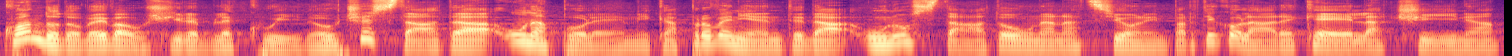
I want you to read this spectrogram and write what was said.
Quando doveva uscire Black Widow c'è stata una polemica proveniente da uno Stato, una nazione in particolare, che è la Cina.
